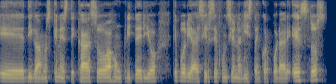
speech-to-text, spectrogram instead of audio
Eh, digamos que en este caso, bajo un criterio que podría decirse funcionalista, incorporar estos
